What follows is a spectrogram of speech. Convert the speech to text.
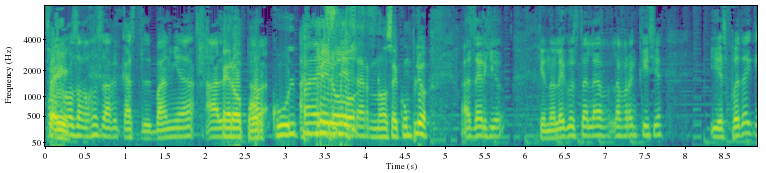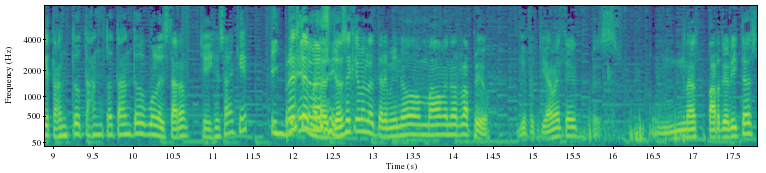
por Sí. los ojos al Castlevania al, Pero por a, culpa de Pero- César no se cumplió. a Sergio, que no le gusta la, la franquicia. Y después de que tanto, tanto, tanto molestaron, yo dije, ¿saben qué? Préstemelo, yo sé que me lo termino más o menos rápido. Y efectivamente, pues, unas par de horitas.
